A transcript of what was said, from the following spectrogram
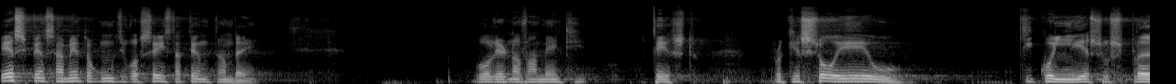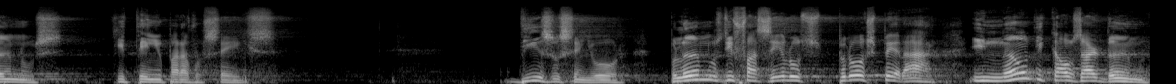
esse pensamento alguns de vocês está tendo também. Vou ler novamente o texto porque sou eu que conheço os planos que tenho para vocês. Diz o Senhor: planos de fazê-los prosperar e não de causar dano,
